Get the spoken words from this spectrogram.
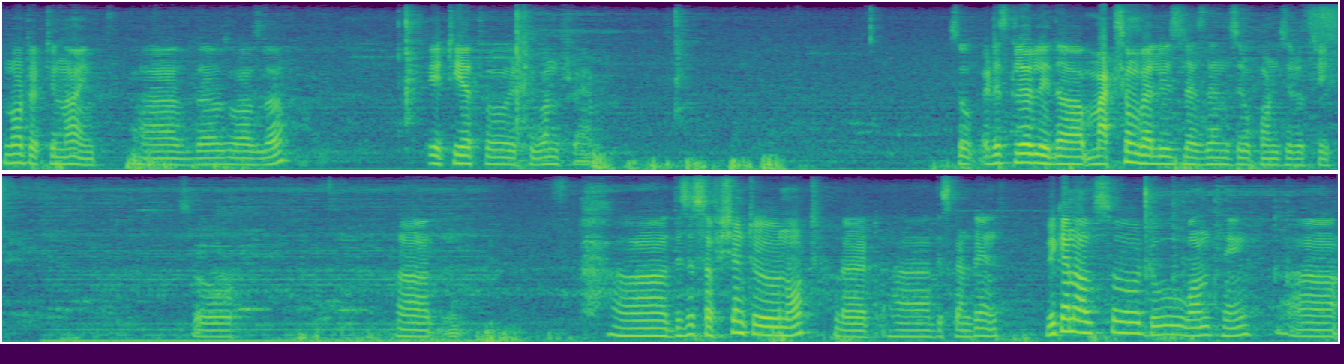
not 89th uh, that was the 80th or 81 frame so it is clearly the maximum value is less than 0.03 so uh, uh, this is sufficient to note that uh, this contains. We can also do one thing uh,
